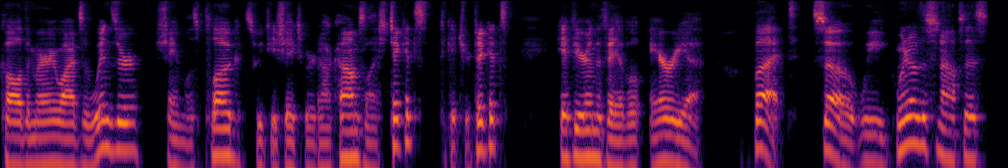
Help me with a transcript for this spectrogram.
called The Merry Wives of Windsor. Shameless plug, sweetteashakespeare.com slash tickets to get your tickets if you're in the Fayetteville area. But so we went over the synopsis,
